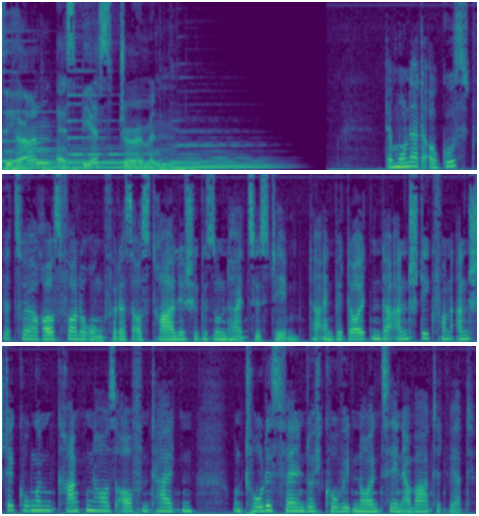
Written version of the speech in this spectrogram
Sie hören SBS German. Der Monat August wird zur Herausforderung für das australische Gesundheitssystem, da ein bedeutender Anstieg von Ansteckungen, Krankenhausaufenthalten und Todesfällen durch Covid-19 erwartet wird.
